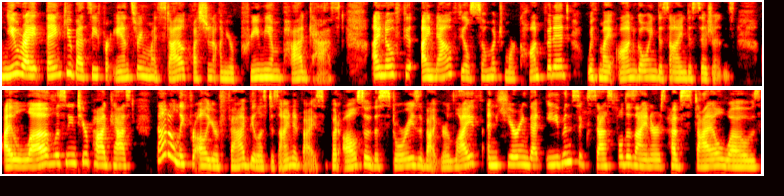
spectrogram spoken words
You write, thank you, Betsy, for answering my style question on your premium podcast. I know feel, I now feel so much more confident with my ongoing design decisions. I love listening to your podcast, not only for all your fabulous design advice, but also the stories about your life and hearing that even successful designers have style woes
